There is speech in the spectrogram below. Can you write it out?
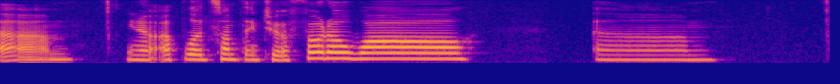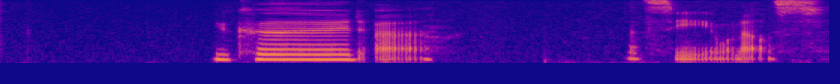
Um, you know, upload something to a photo wall. Um, you could, uh, let's see, what else?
